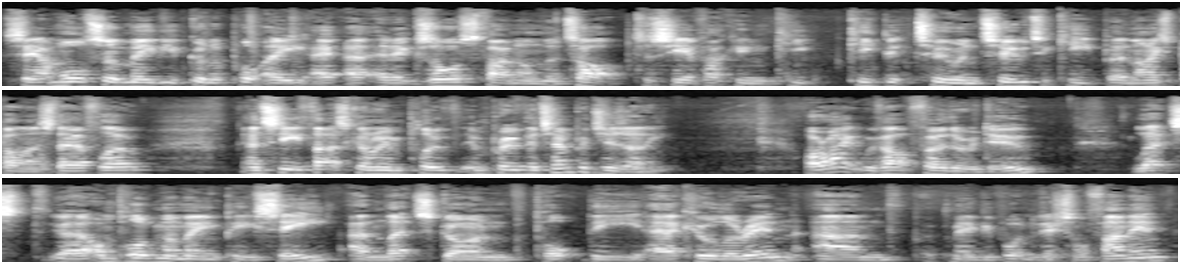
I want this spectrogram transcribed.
say, I'm also maybe going to put a, a, an exhaust fan on the top to see if I can keep keep it two and two to keep a nice balanced airflow, and see if that's going to improve improve the temperatures any. All right, without further ado, let's uh, unplug my main PC and let's go and put the air cooler in and maybe put an additional fan in.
